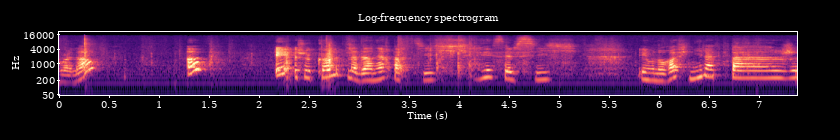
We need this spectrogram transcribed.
Voilà. Hop. Et je colle la dernière partie. Et celle-ci. Et on aura fini la page.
